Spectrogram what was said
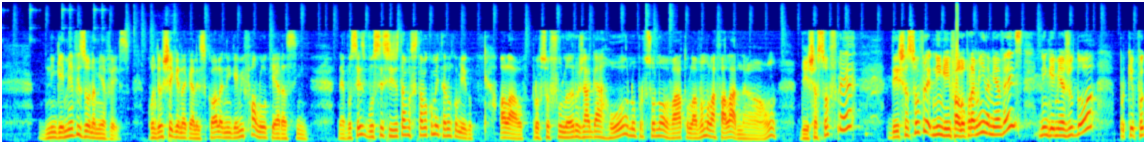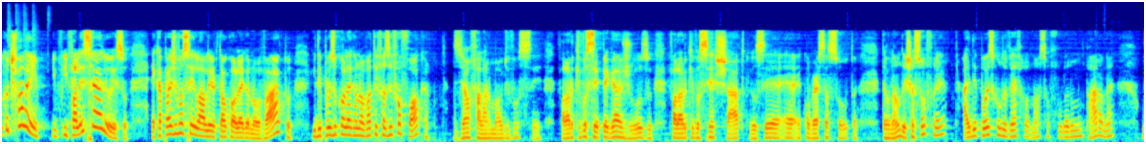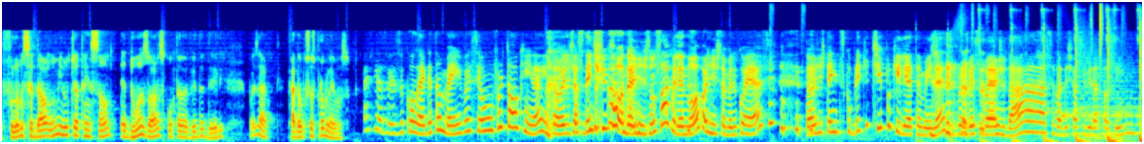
ninguém me avisou na minha vez. Quando eu cheguei naquela escola, ninguém me falou que era assim. Né? Você, você esse dia estava comentando comigo. Olha lá, o professor fulano já agarrou no professor novato lá. Vamos lá falar? Não, deixa sofrer. Deixa sofrer. Ninguém falou para mim na minha vez, ninguém me ajudou. Porque foi o que eu te falei. E, e, falei sério isso. É capaz de você ir lá alertar o colega novato e depois o colega novato ir fazer fofoca. Dizer, ó, oh, falaram mal de você. Falaram que você é pegajoso. Falaram que você é chato, que você é, é, é conversa solta. Então, não, deixa sofrer. Aí depois, quando vier, fala, nossa, o fulano não para, né? O fulano você dá um minuto de atenção, é duas horas contando a vida dele. Pois é, cada um com seus problemas. É que às vezes o colega também vai ser um talking, né? Então ele já se identificou, né? A gente não sabe, ele é novo, a gente também não conhece. Então a gente tem que descobrir que tipo que ele é também, né? Pra ver se vai ajudar, se vai deixar se virar sozinho.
